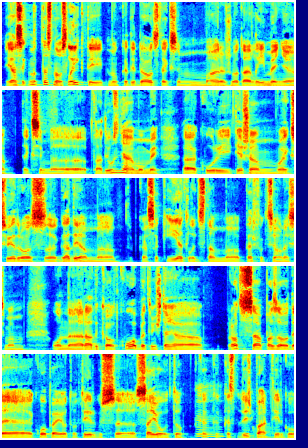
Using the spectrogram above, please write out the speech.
Jāsaka, nu, tas nav slikti, nu, kad ir daudz teiksim, mājražotāju līmeņa teiksim, tādi uzņēmumi, kuri tiešām vajag sviedros gadiem saka, iet līdz tam perfekcionismam un rada kaut ko, bet viņš tajā procesā pazaudē kopējo to tirgus sajūtu, ka, mm. ka, kas tad vispār ir tirgu,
